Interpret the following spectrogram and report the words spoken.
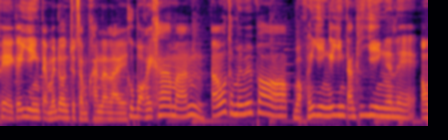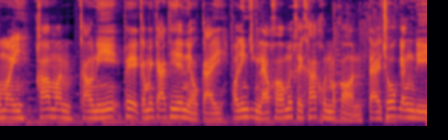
พระเอกก็ยิงแต่ไม่โดนจุดสำคัญอะไรกูบอกให้ฆ่ามัน เอ้าทำไมไม่บอก บอกให้ยิงก็ยิงตามที่ยิงนั่นแหละ เอาไหมฆ่ามัน คราวนี้เอกก็ไม่กล้าที่จะเหนียวไกล เพราะจริง ๆ แล้วเขาก็ไม่เคยฆ่าคนมาก่อน แต่โชคยังดี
